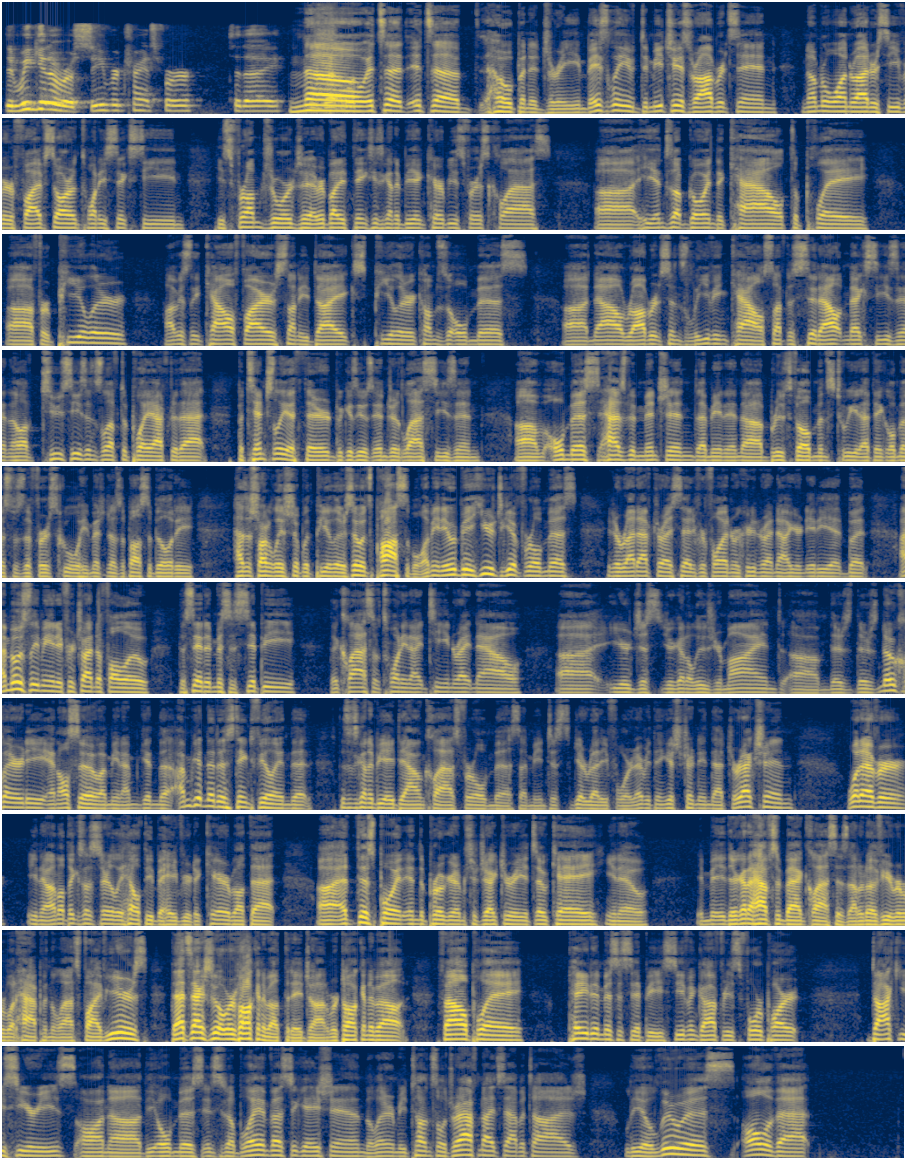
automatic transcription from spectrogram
Did we get a receiver transfer today? No, it's a it's a hope and a dream. Basically, Demetrius Robertson, number one wide receiver, five star in 2016. He's from Georgia. Everybody thinks he's going to be in Kirby's first class. Uh, he ends up going to Cal to play uh, for Peeler. Obviously, Cal fires Sonny Dykes. Peeler comes to Ole Miss. Uh, now Robertson's leaving Cal, so he'll have to sit out next season. He'll have two seasons left to play after that, potentially a third because he was injured last season. Um, Ole Miss has been mentioned. I mean, in uh, Bruce Feldman's tweet, I think Ole Miss was the first school he mentioned as a possibility. Has a strong relationship with Peeler, so it's possible. I mean, it would be a huge gift for Ole Miss. You know, right after I said if you're following recruiting right now, you're an idiot. But I mostly mean if you're trying to follow the state of Mississippi, the class of 2019 right now, uh, you're just you're gonna lose your mind. Um, there's there's no clarity, and also, I mean, I'm getting the I'm getting a distinct feeling that this is gonna be a down class for Ole Miss. I mean, just get ready for it. Everything is trending in that direction. Whatever, you know, I don't think it's necessarily healthy behavior to care about that. Uh, at this point in the program's trajectory, it's okay. You know, may, they're gonna have some bad classes. I don't know if you remember what happened the last five years. That's actually what we're talking about today, John. We're talking about foul play, paid in Mississippi. Stephen Godfrey's four part docu series on uh, the Ole Miss NCAA investigation, the Laremy Tunsil draft night sabotage, Leo Lewis, all of that.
